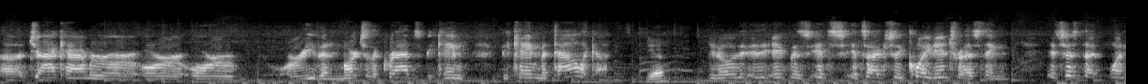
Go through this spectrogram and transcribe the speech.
uh, Jackhammer or, or, or, or even March of the Crabs became, became Metallica. Yeah. You know, it, it was, it's, it's actually quite interesting. It's just that when,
